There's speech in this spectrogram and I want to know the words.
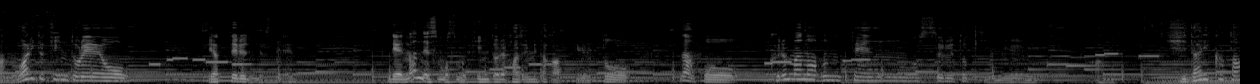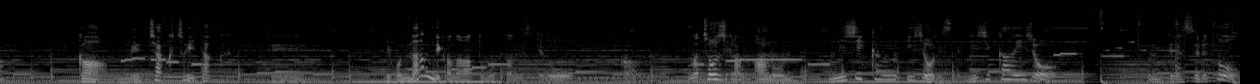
あの割と筋トレをやってるんですね。でなんでそもそも筋トレ始めたかっていうとなんかこう車の運転をする時にあの左肩がめちゃくちゃ痛くってでこれなんでかなと思ったんですけどあの、まあ、長時間あの2時間以上ですね。2時間以上運転すると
